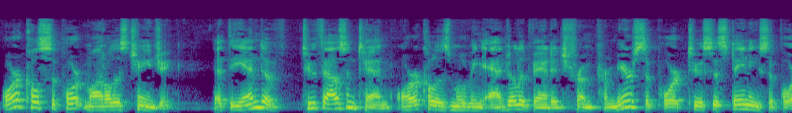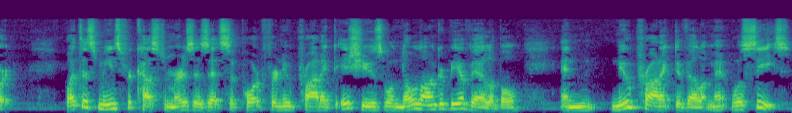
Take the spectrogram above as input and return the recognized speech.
Oracle's support model is changing. At the end of 2010, Oracle is moving Agile Advantage from premier support to sustaining support. What this means for customers is that support for new product issues will no longer be available and new product development will cease.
